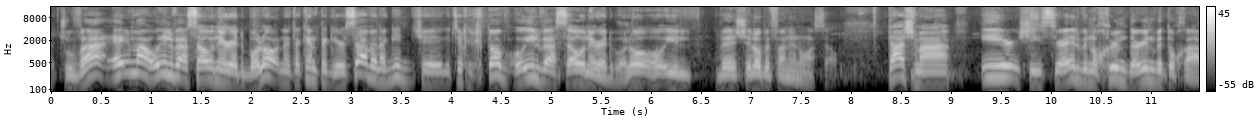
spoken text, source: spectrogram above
התשובה, אימה הואיל והשאו נרד בו, לא, נתקן את הגרסה ונגיד שצריך לכתוב הואיל והשאו נרד בו, לא הואיל ושלא בפנינו השאו. תשמע, עיר שישראל ונוכרים דרים בתוכה,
